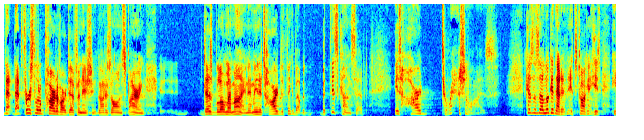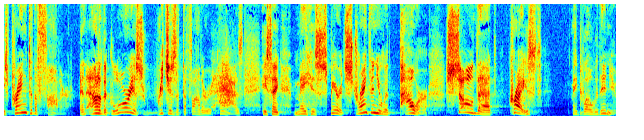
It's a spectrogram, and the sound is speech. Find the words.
That, that first little part of our definition, God is awe inspiring, does blow my mind. I mean, it's hard to think about, but, but this concept is hard to rationalize. Because as I look at that, it, it's talking, he's, he's praying to the Father. And out of the glorious riches that the Father has, he's saying, May his Spirit strengthen you with power so that Christ may dwell within you.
